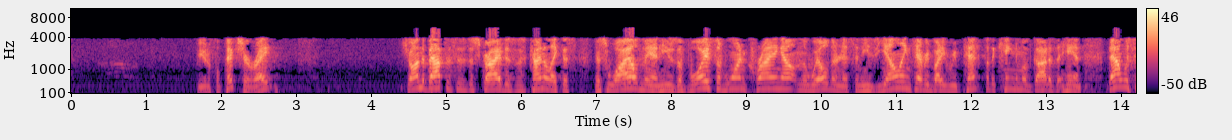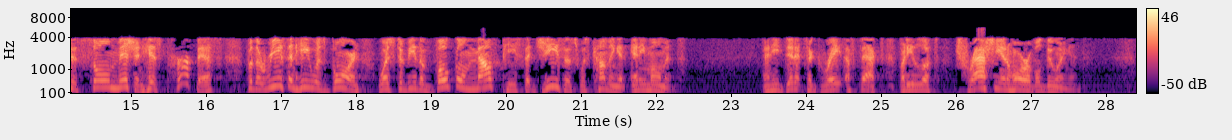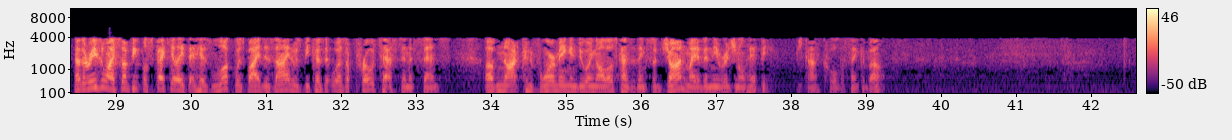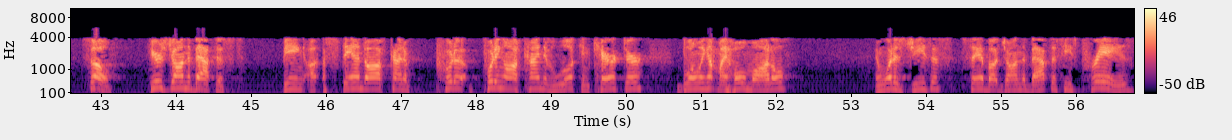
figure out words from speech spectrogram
Beautiful picture, right? John the Baptist is described as kind of like this, this wild man. He was the voice of one crying out in the wilderness, and he's yelling to everybody, Repent, for the kingdom of God is at hand. That was his sole mission. His purpose for the reason he was born was to be the vocal mouthpiece that Jesus was coming at any moment. And he did it to great effect, but he looked trashy and horrible doing it. Now, the reason why some people speculate that his look was by design was because it was a protest, in a sense, of not conforming and doing all those kinds of things. So, John might have been the original hippie. It's kind of cool to think about. So, here's John the Baptist being a, a standoff kind of put a, putting off kind of look and character, blowing up my whole model. And what does Jesus say about John the Baptist? He's praised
